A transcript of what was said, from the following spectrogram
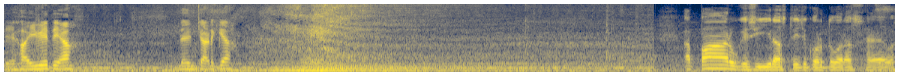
ਤੇ ਹਾਈਵੇ ਤੇ ਆ। ਦਿਨ ਚੜ ਗਿਆ। ਆਪਾਂ ਰੁਕੇ ਸੀ ਰਸਤੇ 'ਚ ਗੁਰਦੁਆਰਾ ਸਾਹਿਬ।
